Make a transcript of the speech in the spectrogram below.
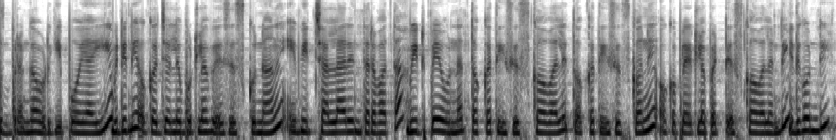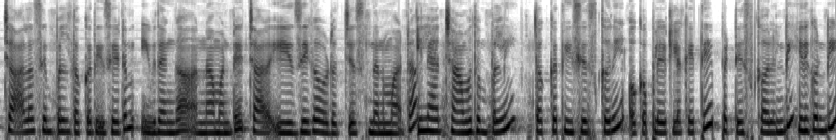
శుభ్రంగా ఉడికిపోయాయి. వీటిని ఒక జల్లెబుట్లో వేసేసుకున్నాను. ఇవి చల్లారిన తర్వాత వీటిపై ఉన్న తొక్క తీసేసుకోవాలి. తొక్క తీసేసుకొని ఒక ప్లేట్లో పెట్టేసుకోవాలండి. ఇదిగోండి చాలా సింపుల్ తొక్క తీసేయడం ఈ విధంగా అన్నామంటే చాలా ఈజీగా ఉడొచ్చేస్తుంది అనమాట ఇలా చామదుంపల్ని తొక్క తీసేసుకొని ఒక ప్లేట్లోకి అయితే పెట్టేసుకోవాలండి. ఇదిగోండి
